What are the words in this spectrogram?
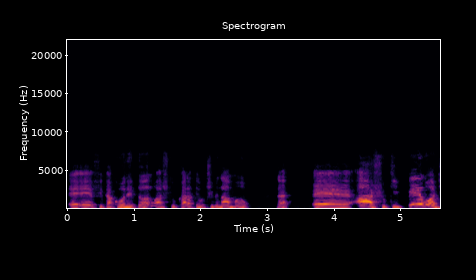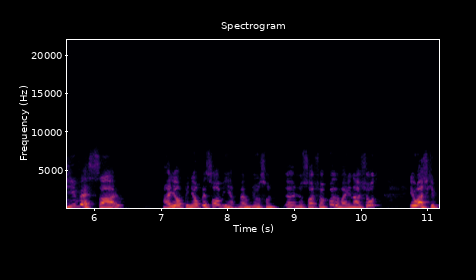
é, é, ficar cornetando, acho que o cara tem o time na mão, né? É, acho que pelo adversário Aí a opinião pessoal minha, né? O Nilson, é, Nilson acha uma coisa, a Marina acha outra. Eu acho que,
